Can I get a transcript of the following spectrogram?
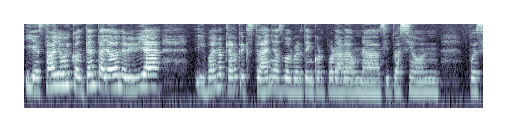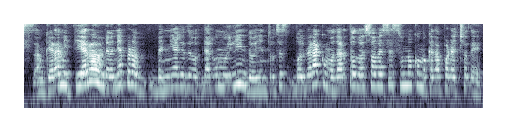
y estaba yo muy contenta allá donde vivía. Y bueno, claro que extrañas volverte a incorporar a una situación pues aunque era mi tierra donde venía, pero venía yo de, algo muy lindo y entonces volver a acomodar todo eso, a veces uno como queda por hecho de,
